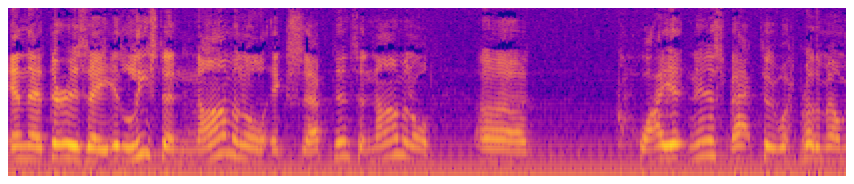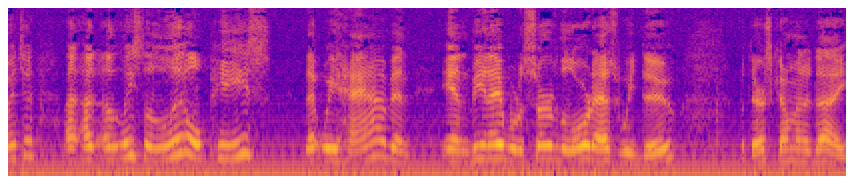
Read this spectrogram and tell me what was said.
and that there is a at least a nominal acceptance a nominal uh, quietness back to what brother Mel mentioned at least a little peace that we have in in being able to serve the Lord as we do but there's coming a day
